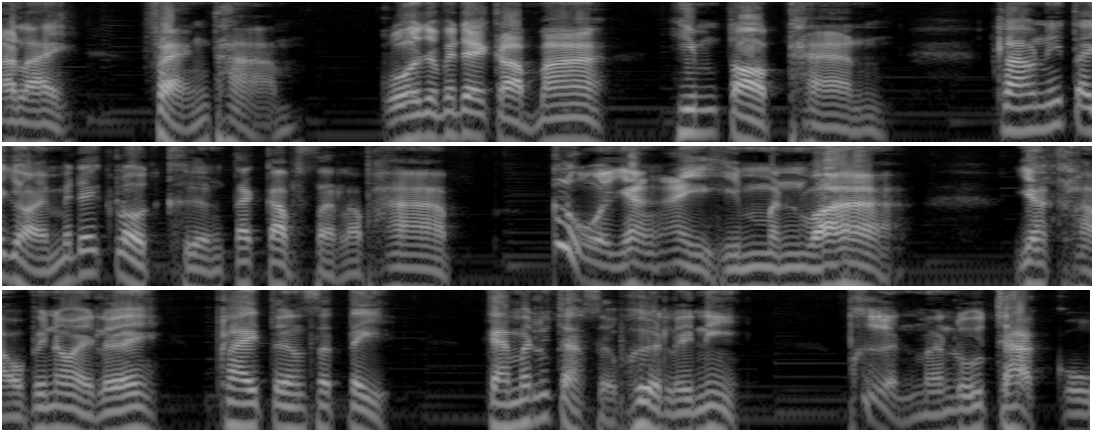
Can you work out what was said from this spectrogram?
อะไรแฝงถาม กลัวจะไม่ได้กลับมา หิมตอบแทน คราวนี้ตาหย่อยไม่ได้โกรธเคืองแต่กลับสารภาพ กลัวอย่างไอหิมมันว่า อย่าเข่าไปหน่อยเลยใครเตือนสติ แกไม่รู้จักเสือเพื่อนเลยนี่ เพื่อนมันรู้จักกู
